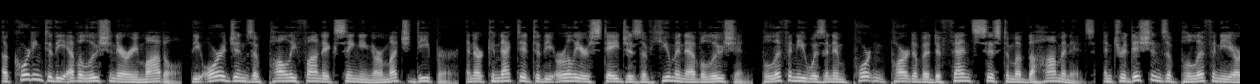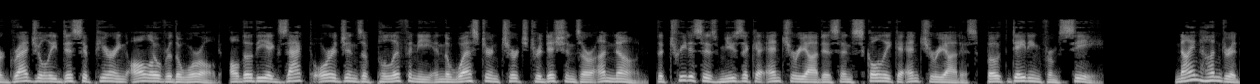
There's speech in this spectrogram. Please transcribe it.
According to the evolutionary model, the origins of polyphonic singing are much deeper, and are connected to the earlier stages of human evolution. Polyphony was an important part of a defense system of the hominids, and traditions of polyphony are gradually disappearing all over the world. Although the exact origins of polyphony in the Western Church traditions are unknown, the treatises Musica Enchiriadis and Scolica Enchiriadis, both dating from c. 900,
